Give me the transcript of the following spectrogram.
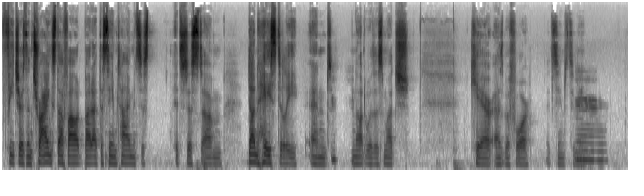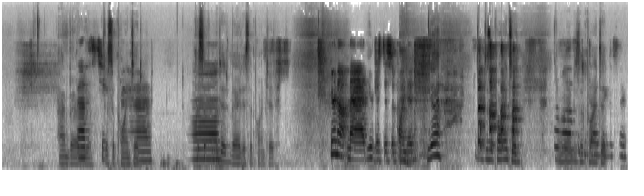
features and trying stuff out, but at the same time, it's just it's just um, done hastily and not with as much care as before. It seems to me. I'm very disappointed. bad. Disappointed, very disappointed. You're not mad. You're just disappointed. Yeah, I'm disappointed. I'm that's such a bad thing disappointed.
